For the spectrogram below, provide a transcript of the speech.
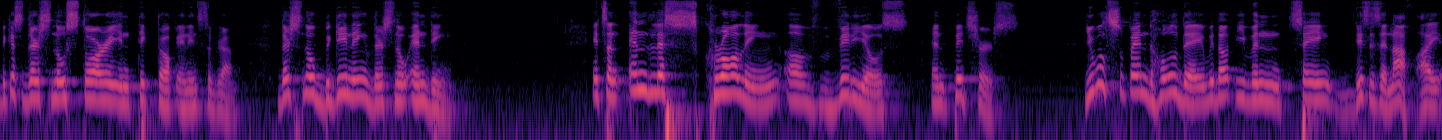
Because there's no story in TikTok and Instagram. There's no beginning, there's no ending. It's an endless scrolling of videos and pictures. You will spend the whole day without even saying, This is enough. I,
